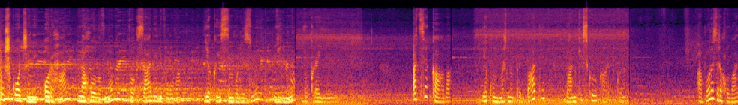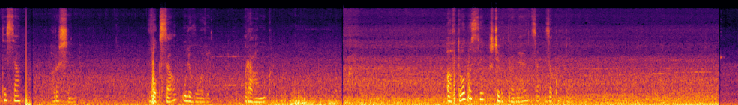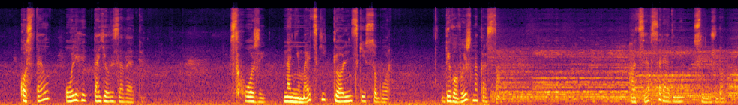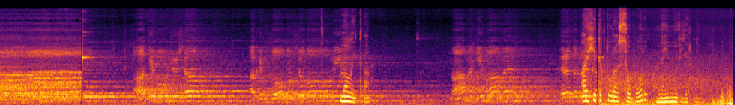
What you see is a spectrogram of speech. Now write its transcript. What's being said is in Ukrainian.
Пошкоджений орган на головному вокзалі Львова, який символізує війну в Україні. А це кава, яку можна придбати банківською карткою або розрахуватися грошима. Вокзал у Львові. Ранок. Автобуси, що відправляються за кордон. Костел Ольги та Єлизавети. Схожий на німецький Кьольнський собор. Дивовижна краса. А це всередині служба. Молитва. Архітектура собору неймовірна.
